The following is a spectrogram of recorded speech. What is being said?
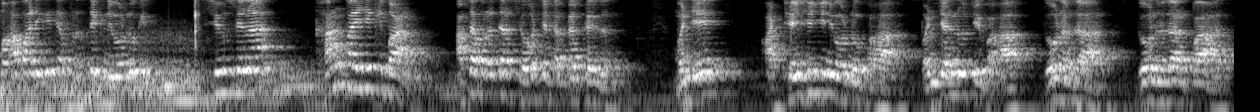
महापालिकेच्या प्रत्येक निवडणुकीत शिवसेना खान पाहिजे की बाण असा प्रचार शेवटच्या टप्प्यात करीत असे म्हणजे अठ्ठ्याऐंशीची निवडणूक पहा पंच्याण्णवची पहा दोन हजार दोन हजार पाच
